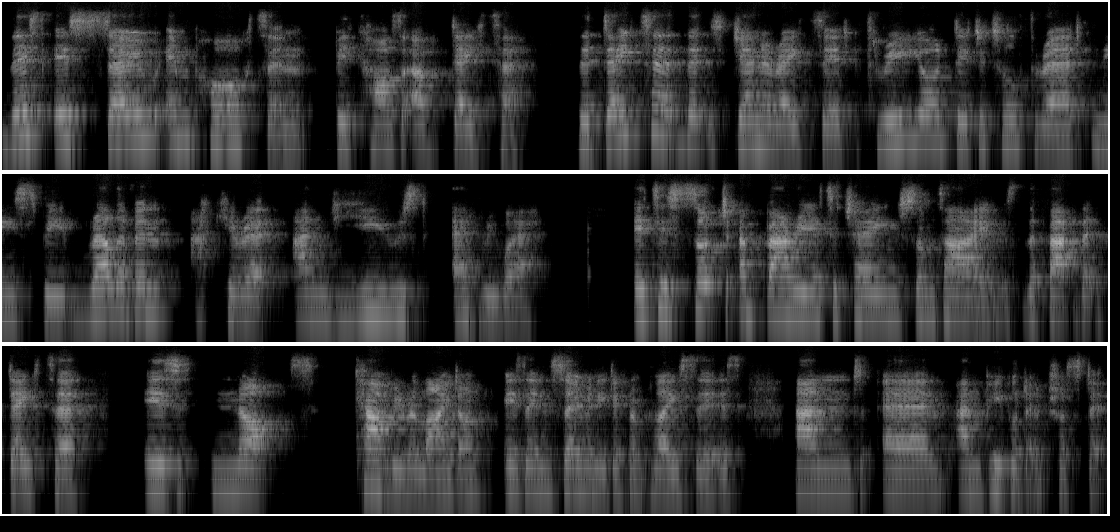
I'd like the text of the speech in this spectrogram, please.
This is so important because of data. The data that's generated through your digital thread needs to be relevant, accurate, and used everywhere. It is such a barrier to change sometimes, the fact that data is not, can't be relied on, is in so many different places, and, um, and people don't trust it.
